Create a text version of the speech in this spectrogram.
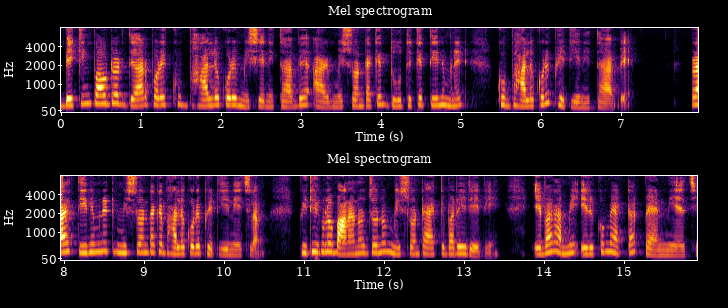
বেকিং পাউডার দেওয়ার পরে খুব ভালো করে মিশিয়ে নিতে হবে আর মিশ্রণটাকে দু থেকে তিন মিনিট খুব ভালো করে ফেটিয়ে নিতে হবে। প্রায় তিন মিনিট মিশ্রণটাকে ভালো করে ফেটিয়ে নিয়েছিলাম। পিঠেগুলো বানানোর জন্য মিশ্রণটা একেবারেই রেডি এবার আমি এরকম একটা প্যান নিয়েছি।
